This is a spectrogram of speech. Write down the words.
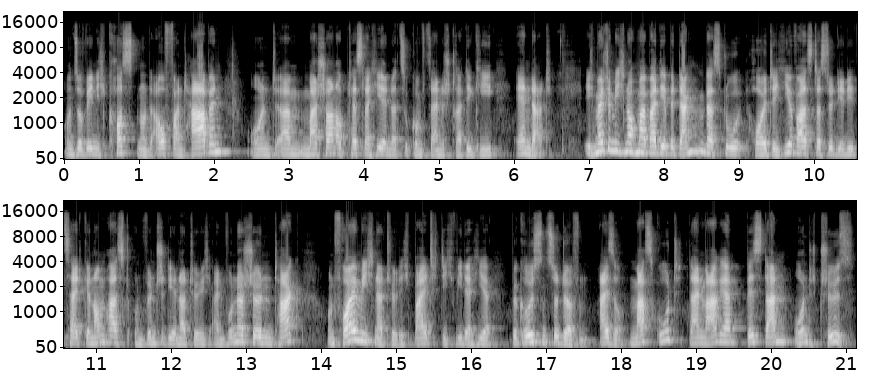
und so wenig Kosten und Aufwand haben. Und ähm, mal schauen, ob Tesla hier in der Zukunft seine Strategie ändert. Ich möchte mich nochmal bei dir bedanken, dass du heute hier warst, dass du dir die Zeit genommen hast und wünsche dir natürlich einen wunderschönen Tag und freue mich natürlich bald, dich wieder hier begrüßen zu dürfen. Also, mach's gut, dein Marian, bis dann und tschüss.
